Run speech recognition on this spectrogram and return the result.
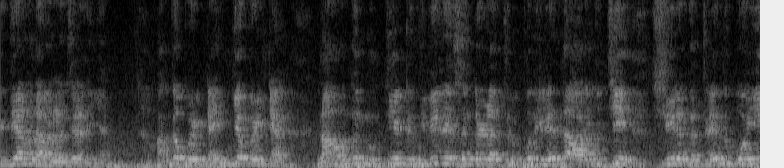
நித்யானந்தாவை நினைச்சிடாதீங்க. அங்கே போயிட்டேன். இங்கே போயிட்டேன். நான் வந்து நூற்றி எட்டு திவ்ய தேசங்களில் திருப்பதியிலேருந்து ஆரம்பித்து ஸ்ரீரங்கத்திலேருந்து போய்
